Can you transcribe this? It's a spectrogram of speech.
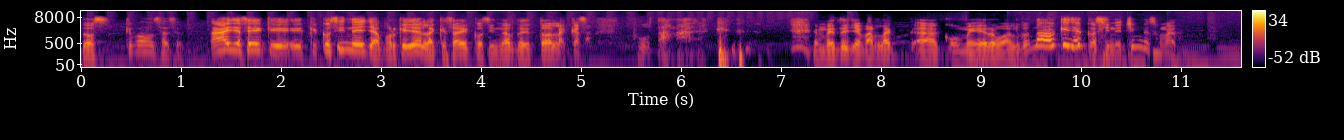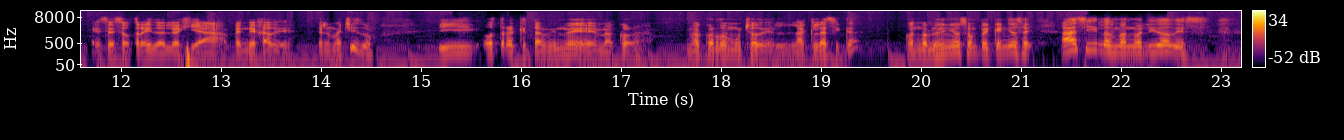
Dos, ¿qué vamos a hacer? Ah, ya sé que, que cocine ella, porque ella es la que sabe cocinar de toda la casa. Puta madre. en vez de llevarla a comer o algo, no, que ella cocine, chinga su madre. Esa es otra ideología pendeja de, del machismo. Y otra que también me, me, me acuerdo mucho de la clásica, cuando los niños son pequeños, hay, ah, sí, las manualidades.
